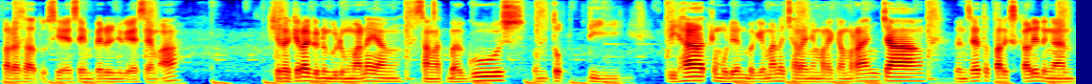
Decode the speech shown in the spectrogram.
pada saat usia SMP dan juga SMA kira-kira gedung-gedung mana yang sangat bagus untuk dilihat kemudian bagaimana caranya mereka merancang dan saya tertarik sekali dengan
